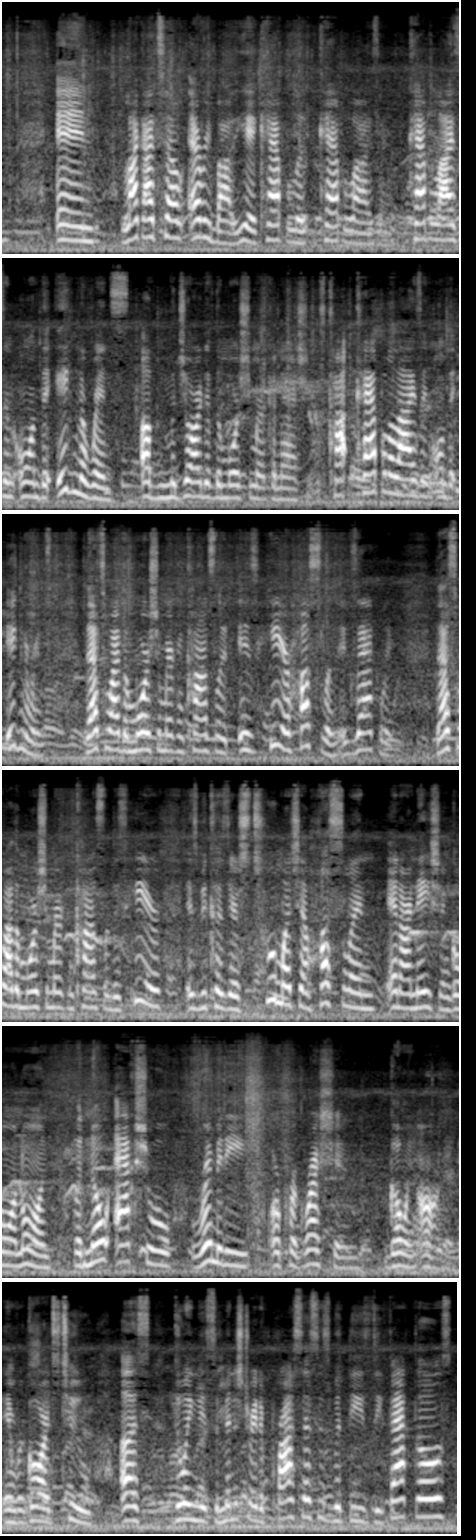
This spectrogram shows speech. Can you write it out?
And like I tell everybody, yeah, capital, capitalizing, capitalizing on the ignorance of the majority of the Moorish American nationals, Ca- capitalizing on the ignorance. That's why the Moorish American consulate is here hustling. Exactly. That's why the Moorish American consulate is here, is because there's too much of hustling in our nation going on, but no actual remedy or progression going on in regards to us doing these administrative processes with these de factos,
